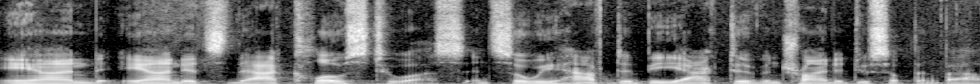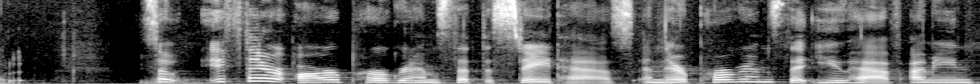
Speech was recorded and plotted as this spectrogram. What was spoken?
And, and it's that close to us. And so we have to be active in trying to do something about it. So if there are programs that the state has and there are programs that you have, I mean,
